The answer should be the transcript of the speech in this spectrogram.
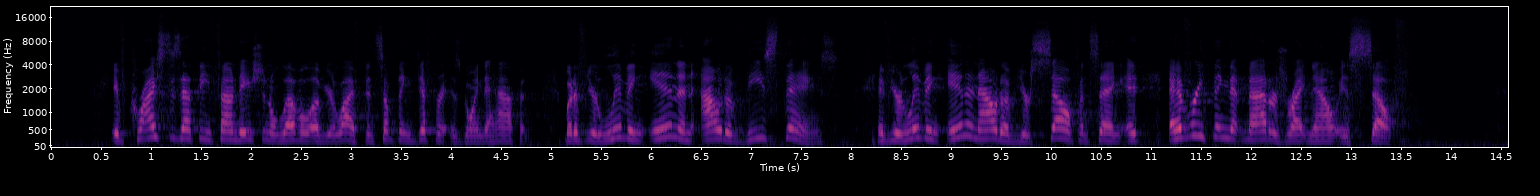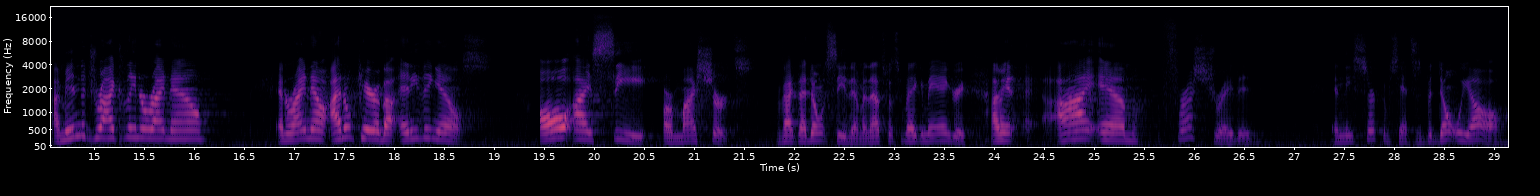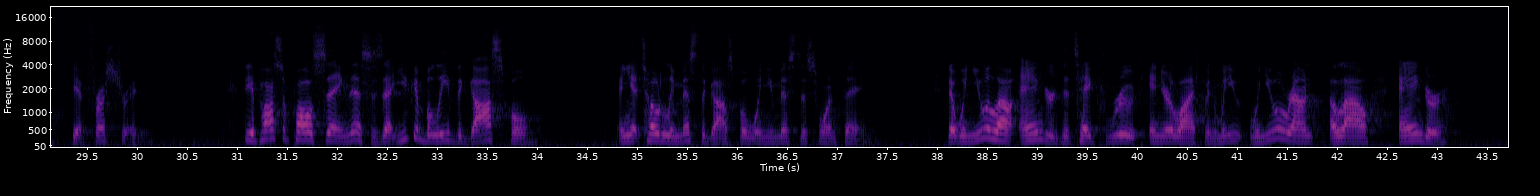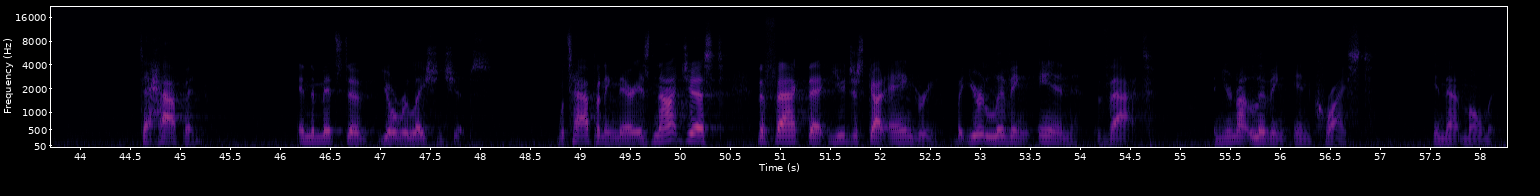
If Christ is at the foundational level of your life, then something different is going to happen. But if you're living in and out of these things, if you're living in and out of yourself and saying it, everything that matters right now is self. I'm in the dry cleaner right now, and right now I don't care about anything else. All I see are my shirts. In fact, I don't see them, and that's what's making me angry. I mean, I am frustrated in these circumstances, but don't we all get frustrated? The Apostle Paul is saying this is that you can believe the gospel and yet totally miss the gospel when you miss this one thing. That when you allow anger to take root in your life, and when you, when you around, allow anger to happen in the midst of your relationships, what's happening there is not just the fact that you just got angry, but you're living in that. And you're not living in Christ in that moment.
